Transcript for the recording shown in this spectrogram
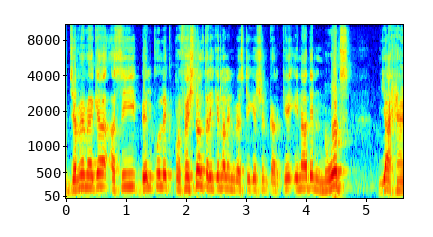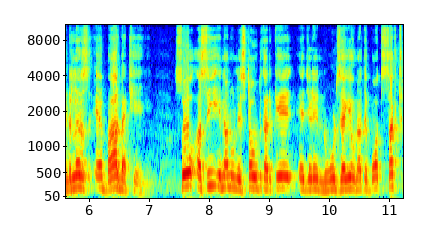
ਜਿਵੇਂ ਮੈਂ ਕਿਹਾ, ਅਸੀਂ ਬਿਲਕੁਲ ਇੱਕ ਪ੍ਰੋਫੈਸ਼ਨਲ ਤਰੀਕੇ ਨਾਲ ਇਨਵੈਸਟੀਗੇਸ਼ਨ ਕਰਕੇ ਇਹਨਾਂ ਦੇ ਨੋਟਸ ਜਾਂ ਹੈਂਡਲਰਸ ਇਹ ਬਾਹਰ ਬੈਠੇ ਹੈਗੇ। ਸੋ ਅਸੀਂ ਇਹਨਾਂ ਨੂੰ ਲਿਸਟ ਆਊਟ ਕਰਕੇ ਇਹ ਜਿਹੜੇ ਨੋਟਸ ਹੈਗੇ, ਉਹਨਾਂ ਤੇ ਬਹੁਤ ਸਖਤ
